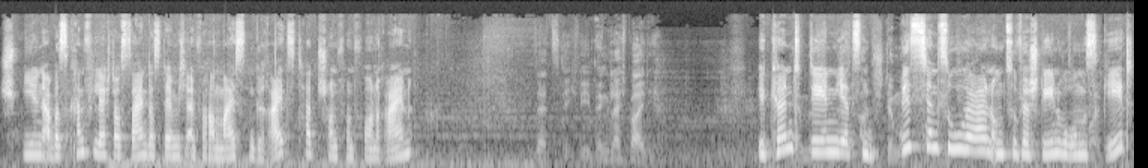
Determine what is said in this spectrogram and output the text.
Spielen. Aber es kann vielleicht auch sein, dass der mich einfach am meisten gereizt hat, schon von vornherein. Setz dich, wie, bin gleich bei dir. Ihr könnt denen jetzt ein bisschen zuhören, um zu verstehen, worum es geht.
